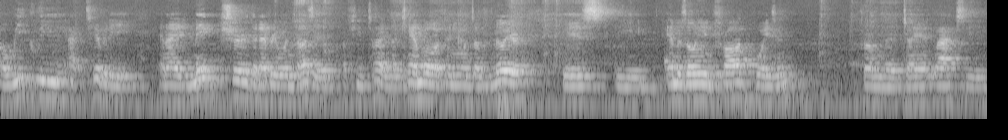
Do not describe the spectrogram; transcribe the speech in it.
a weekly activity, and I make sure that everyone does it a few times. Now, Kambo, if anyone's unfamiliar, is the Amazonian frog poison from the giant waxy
